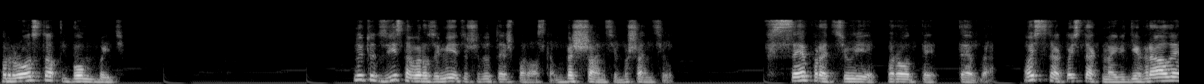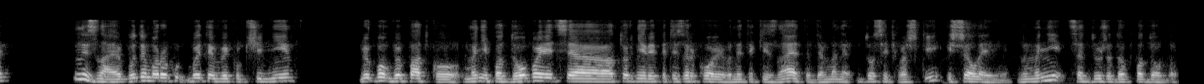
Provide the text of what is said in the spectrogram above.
Просто бомбить. Ну і тут, звісно, ви розумієте, що тут теж поразка. Без шансів, без шансів. Все працює проти тебе. Ось так, ось так ми відіграли. Не знаю, будемо робити викуп чи ні. В будь-якому випадку мені подобаються турніри п'ятизіркові. Вони такі, знаєте, для мене досить важкі і шалені. Ну мені це дуже до.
